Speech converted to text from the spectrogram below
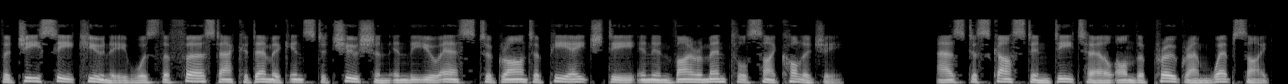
The GC CUNY was the first academic institution in the U.S. to grant a Ph.D. in environmental psychology. As discussed in detail on the program website,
